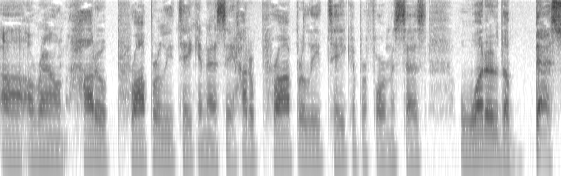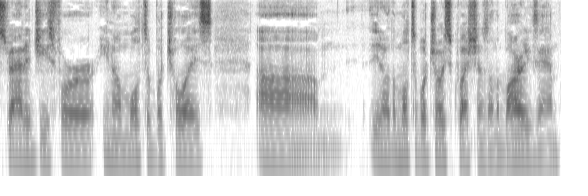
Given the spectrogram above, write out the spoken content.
uh, around how to properly take an essay, how to properly take a performance test. What are the best strategies for you know multiple choice, um, you know the multiple choice questions on the bar exam.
